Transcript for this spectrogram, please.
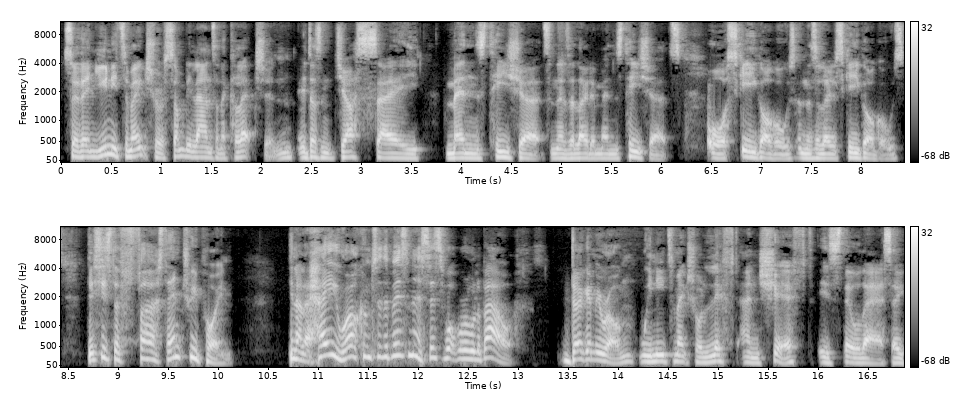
So then you need to make sure if somebody lands on a collection, it doesn't just say men's t-shirts and there's a load of men's t-shirts or ski goggles and there's a load of ski goggles. This is the first entry point. You know, like, hey, welcome to the business. This is what we're all about don't get me wrong, we need to make sure lift and shift is still there. So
